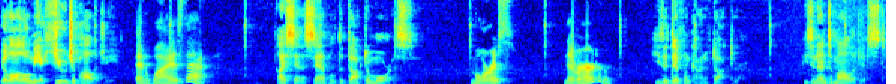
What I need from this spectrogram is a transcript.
you'll all owe me a huge apology. And why is that? I sent a sample to Dr. Morris. Morris? Never heard of him. He's a different kind of doctor. He's an entomologist.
